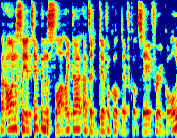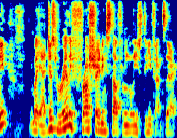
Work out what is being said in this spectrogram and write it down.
But honestly, a tip in the slot like that, that's a difficult, difficult save for a goalie. But yeah, just really frustrating stuff from the Leafs defense there.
